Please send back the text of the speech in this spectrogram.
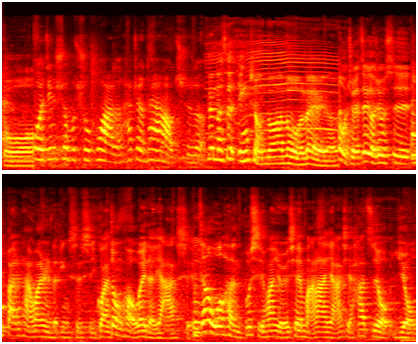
多。我已经说不出话了，它真的太好吃了。真的是英雄都要落泪了。那我觉得这个就是一般台湾人的饮食习惯，重口味的鸭血。你知道我很不喜欢有一些麻辣鸭血，它只有油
